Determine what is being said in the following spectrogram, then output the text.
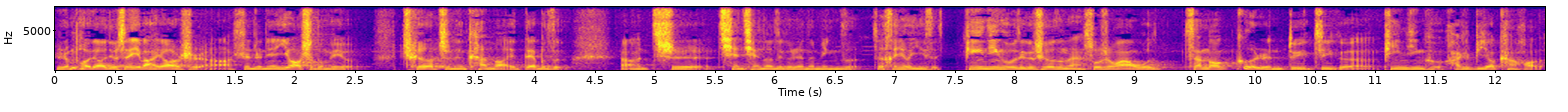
人跑掉就剩一把钥匙啊，甚至连钥匙都没有，车只能看到也带不走，啊，是欠钱的这个人的名字，这很有意思。平行进口这个车子呢，说实话，我三刀个人对这个平行进口还是比较看好的，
